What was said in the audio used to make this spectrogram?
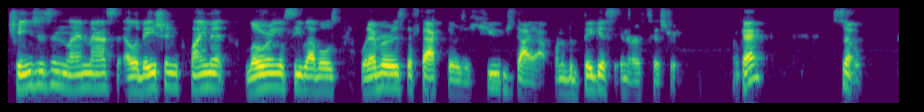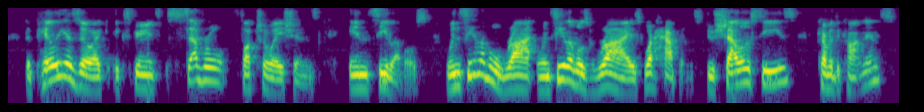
changes in landmass, elevation, climate, lowering of sea levels, whatever is the fact, there was a huge die out, one of the biggest in Earth's history. Okay? So, the Paleozoic experienced several fluctuations in sea levels. When sea, level ri- when sea levels rise, what happens? Do shallow seas cover the continents?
